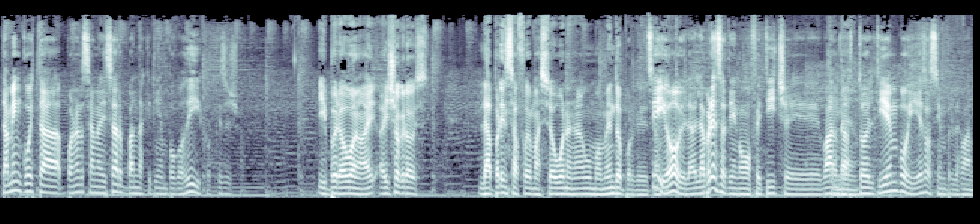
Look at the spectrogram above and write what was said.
también cuesta ponerse a analizar bandas que tienen pocos discos, qué sé yo. Y pero bueno, ahí, ahí yo creo que es- la prensa fue demasiado buena en algún momento porque. Sí, obvio, la, la prensa tiene como fetiche bandas También. todo el tiempo y esas siempre les van,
